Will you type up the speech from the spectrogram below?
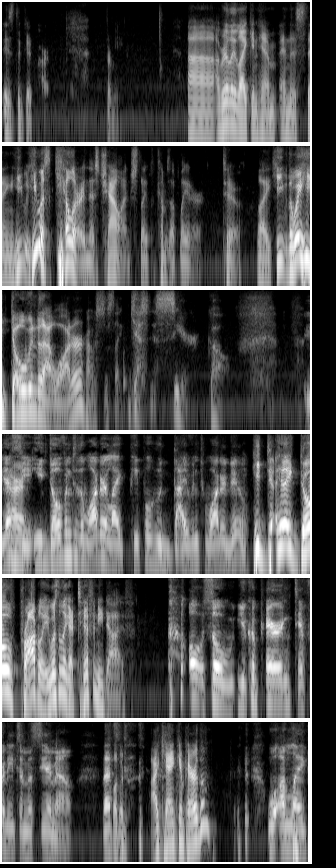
is the good part for me. Uh, I'm really liking him in this thing. He he was killer in this challenge. Like that comes up later too. Like he the way he dove into that water, I was just like, yes, Naseer, go. Yes, Or- he, he dove into the water like people who dive into water do. He he like dove properly. It wasn't like a Tiffany dive. Oh, so you're comparing Tiffany to Naseer now? That's Well, I can't compare them. well. I'm like,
